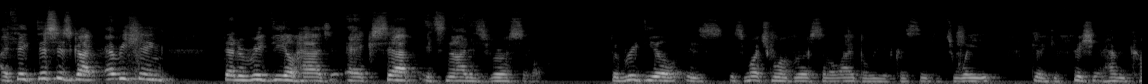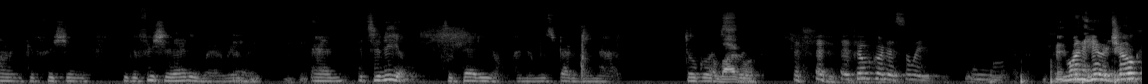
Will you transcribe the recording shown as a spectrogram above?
I think this has got everything that a rigged eel has, except it's not as versatile. The rigged eel is, is much more versatile, I believe, because of its weight. You, know, you can fish it heavy current. You can fish it. You can fish it anywhere, really. Mhm. And it's an eel. It's a dead eel. I mean, what's better than that? Don't go to live sleep. Don't go to sleep. You want to hear a joke?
